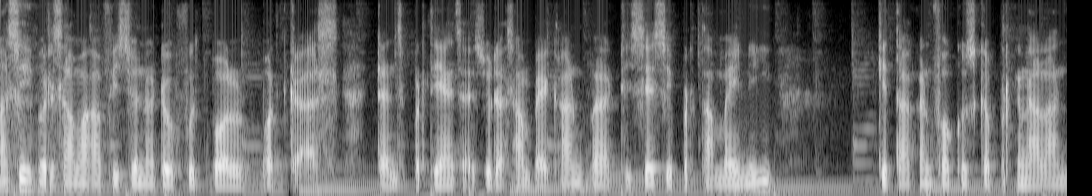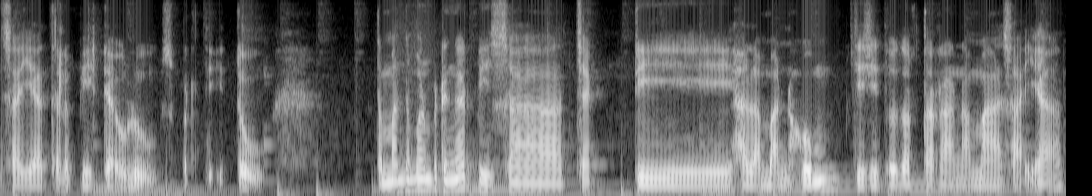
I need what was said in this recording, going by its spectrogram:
Masih bersama Aficionado Football Podcast dan seperti yang saya sudah sampaikan pada di sesi pertama ini kita akan fokus ke perkenalan saya terlebih dahulu seperti itu. Teman-teman pendengar bisa cek di halaman home, di situ tertera nama saya,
